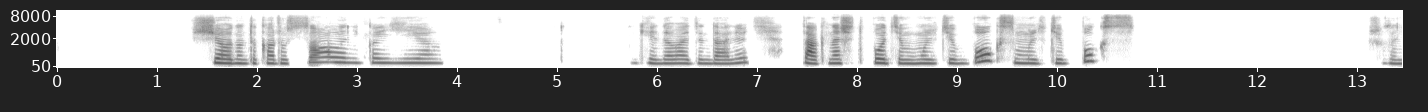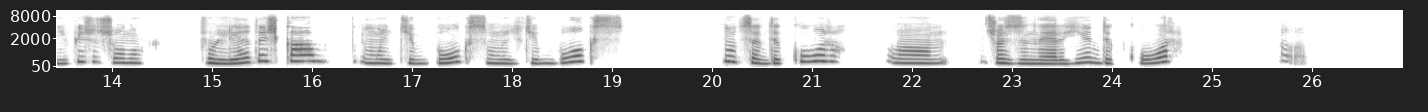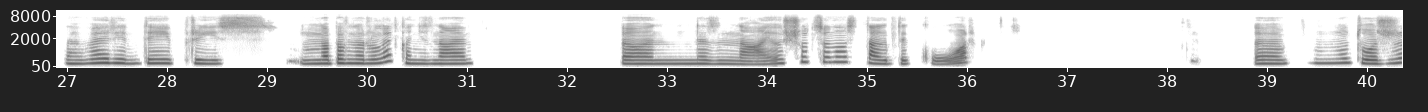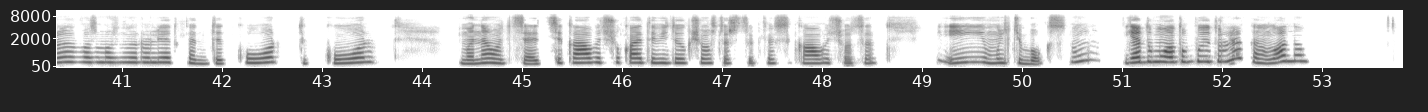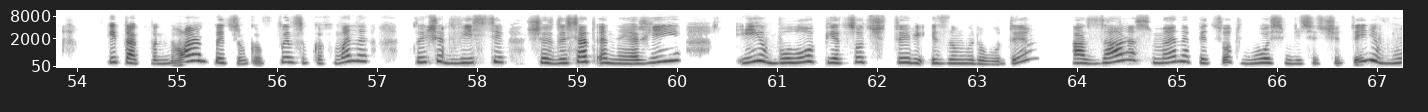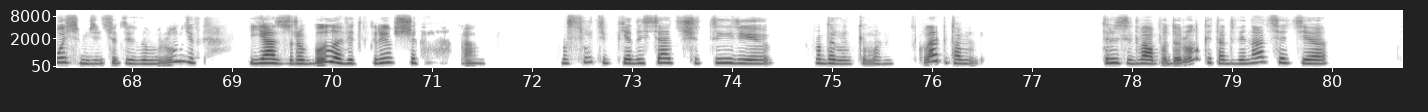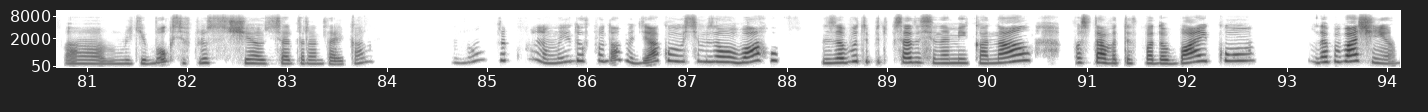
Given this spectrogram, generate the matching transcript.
Ще одна така русаленька є. Окей, давайте далі. Так, значить, потім мультибокс, мультибокс. Що Тут они пишут, что оно рулеточка, мультибокс, мультибокс. Ну, це декор. А, щось з енергією, декор. А, Very day prize. Напевно, рулетка, не знаю. Е, не знаю, що це у нас. Так, декор. Е, ну, тоже, возможно, рулетка. Декор, декор. Мене оце цікавить. Шукайте відео, якщо вас теж цікавить, що це. І мультибокс. Ну, я думала, то буде рулетка, ну ладно. І так, підбиваємо підсумки. В підсумках в мене 1260 енергії і було 504 ізумруди. А зараз в мене 584, 80 ізумрудів я зробила, відкривши, по суті, 54 подарунки можна сказати. Там 32 подарунки та 12 е, а, мультибоксів, плюс ще оця тарантайка. Ну, прикольно, мені до. Дякую всім за увагу. Не забудьте підписатися на мій канал, поставити вподобайку. До побачення!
